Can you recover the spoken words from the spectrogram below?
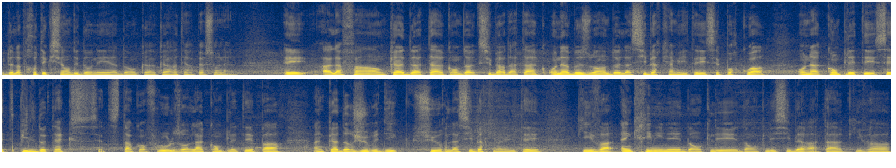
de la protection des données donc, à caractère personnel. Et à la fin, en cas d'attaque, en cyberattaque, on a besoin de la cybercriminalité. C'est pourquoi on a complété cette pile de textes, cette stack of rules, on l'a complété par un cadre juridique sur la cybercriminalité qui va incriminer donc les, cyberattaques, qui va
